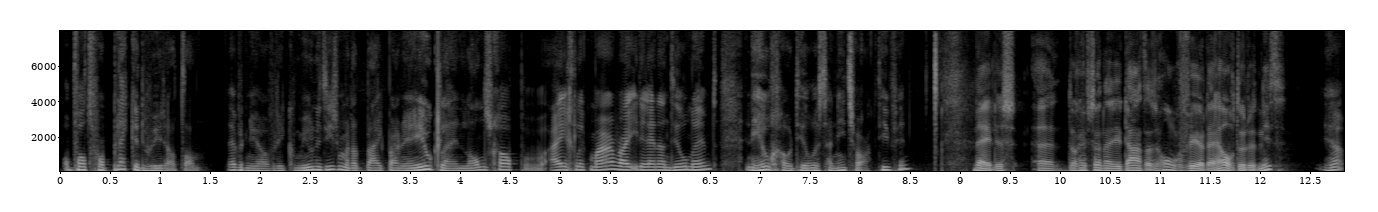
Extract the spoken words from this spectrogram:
Op wat voor plekken doe je dat dan? We hebben het nu over die communities, maar dat blijkbaar een heel klein landschap eigenlijk maar, waar iedereen aan deelneemt. Een heel groot deel is daar niet zo actief in. Nee, dus eh nog even terug naar die data. Dus ongeveer de helft doet het niet. Ja,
